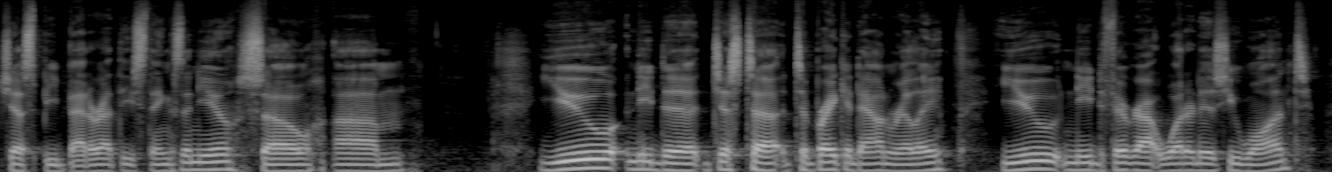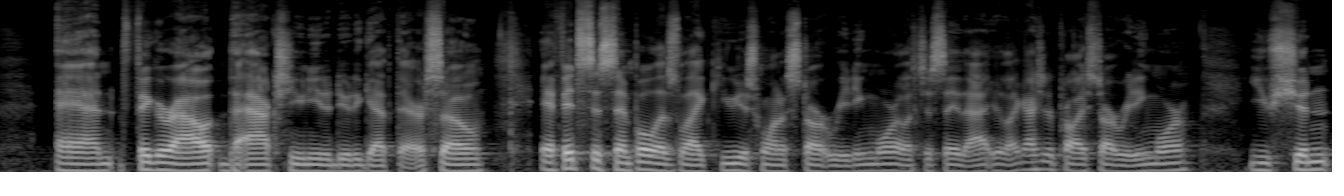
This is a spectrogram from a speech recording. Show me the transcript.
just be better at these things than you. So um, you need to just to to break it down really you need to figure out what it is you want and figure out the action you need to do to get there so if it's as simple as like you just want to start reading more let's just say that you're like i should probably start reading more you shouldn't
